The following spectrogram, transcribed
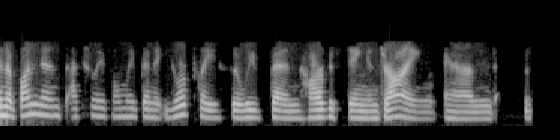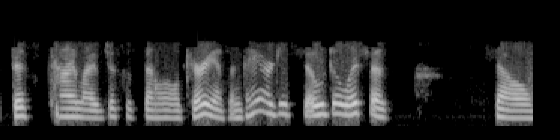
in abundance, actually it's only been at your place, so we've been harvesting and drying and this time I've just been a little curious and they are just so delicious. So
